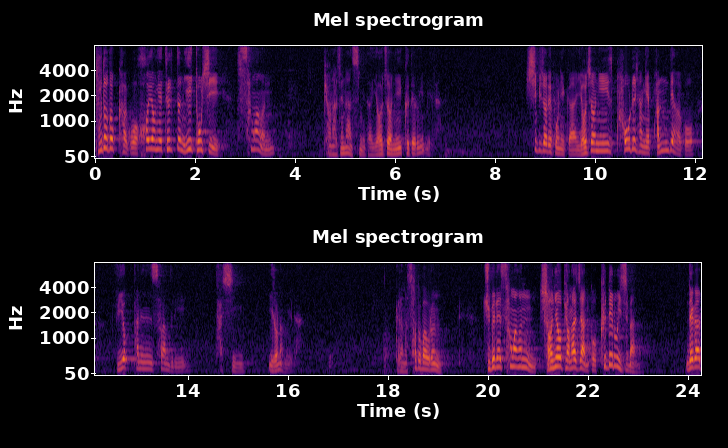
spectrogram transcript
부도덕하고 허영에 들뜬 이 도시 상황은 변하지는 않습니다. 여전히 그대로입니다. 12절에 보니까 여전히 바울을 향해 반대하고 위협하는 사람들이 다시 일어납니다. 그러나 사도 바울은 주변의 상황은 전혀 변하지 않고 그대로이지만 내가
